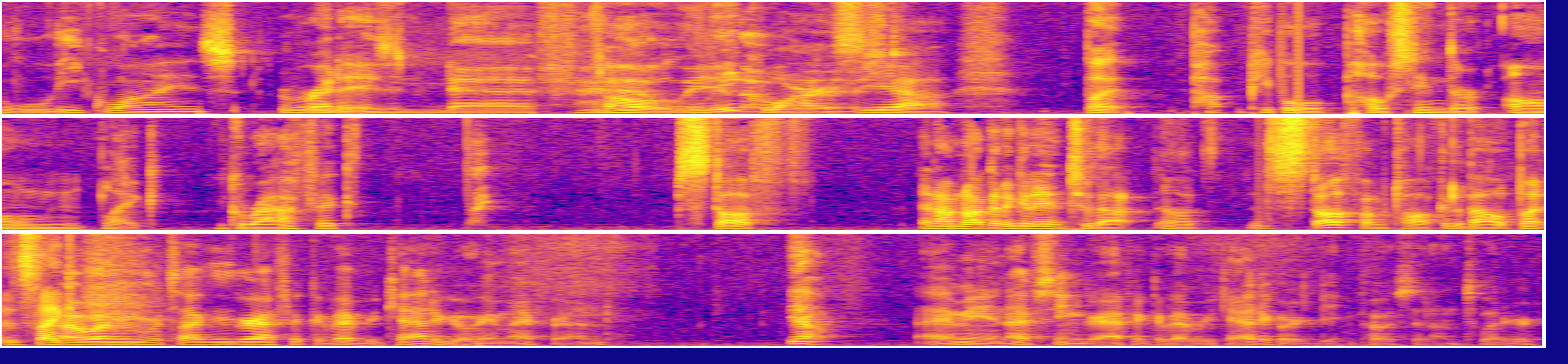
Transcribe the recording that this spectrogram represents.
leak wise, Reddit is definitely Oh, leak wise, yeah. But po- people posting their own like graphic like stuff, and I'm not gonna get into that uh, stuff I'm talking about, but it's like, oh, I mean, we're talking graphic of every category, my friend. yeah, I mean, I've seen graphic of every category being posted on Twitter.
